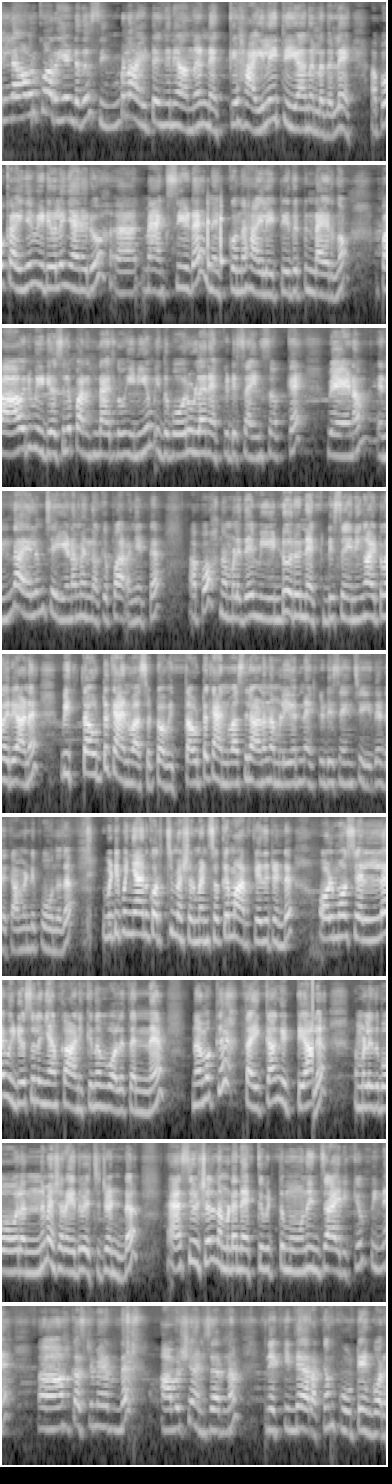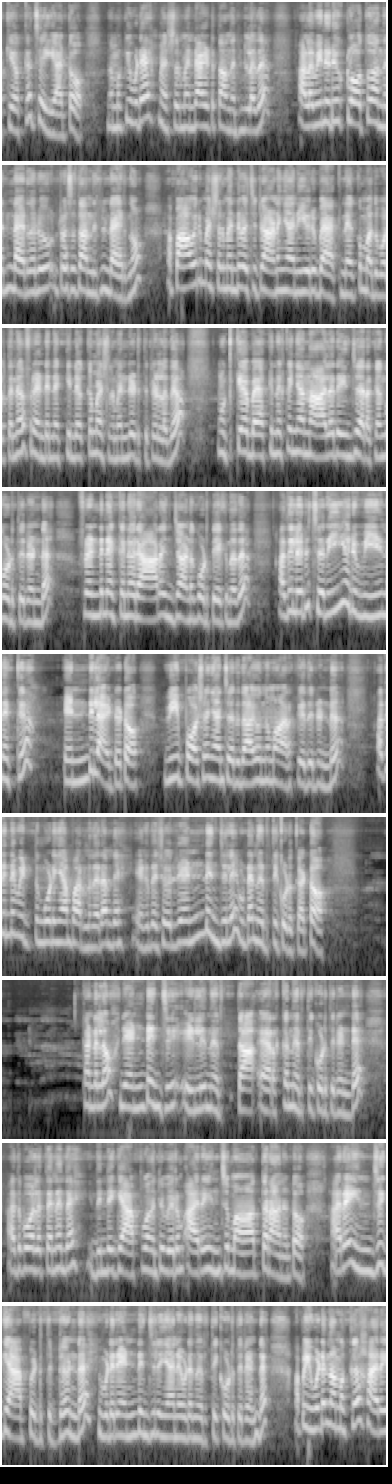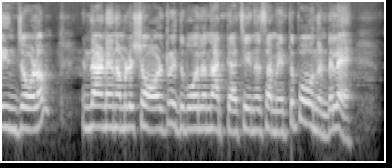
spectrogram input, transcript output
എല്ലാവർക്കും അറിയേണ്ടത് സിമ്പിളായിട്ട് എങ്ങനെയാണ് നെക്ക് ഹൈലൈറ്റ് ചെയ്യാന്നുള്ളത് അല്ലേ? അപ്പോൾ കഴിഞ്ഞ വീഡിയോയിൽ ഞാനൊരു മാക്സിയുടെ നെക്ക് ഒന്ന് ഹൈലൈറ്റ് ചെയ്തിട്ടുണ്ടായിരുന്നു. അപ്പോൾ ആ ഒരു വീഡിയോസിൽ പറഞ്ഞിട്ടുണ്ടായിരുന്നു ഇനിയും ഇതുപോലുള്ള നെക്ക് ഡിസൈൻസൊക്കെ വേണം എന്തായാലും ചെയ്യണമെന്നൊക്കെ പറഞ്ഞിട്ട്. അപ്പോൾ നമ്മളിതേ വീണ്ടും ഒരു നെക്ക് ഡിസൈനിങ് ആയിട്ട് വരികയാണ്. വിത്തൗട്ട് ക്യാൻവാസ് കേട്ടോ വിത്തൗട്ട് ക്യാൻവാസിലാണ് നമ്മൾ ഈ ഒരു നെക്ക് ഡിസൈൻ ചെയ്തെടുക്കാൻ വേണ്ടി പോകുന്നത്. ഇവിടെ ഇപ്പോൾ ഞാൻ കുറച്ച് മെഷർമെന്റ്സ് ഒക്കെ മാർക്ക് ചെയ്തിട്ടുണ്ട്. ഓൾമോസ്റ്റ് എല്ലാ വീഡിയോസിലും ഞാൻ കാണിക്കുന്ന പോലെ തന്നെ നമുക്ക് തയ്ക്കാൻ കിട്ടിയാൽ നമ്മളിതുപോലെ ഒന്ന് മെഷർ ചെയ്ത് വെച്ചിട്ടുണ്ട്. ആസ് യൂഷ്വൽ നമ്മുടെ നെക്ക് വിട്ട് മൂന്ന് ഇഞ്ചായിരിക്കും പിന്നെ കസ്റ്റമറിന്റെ ആവശ്യാനുസരണം നെക്കിന്റെ ഇറക്കം കൂട്ടുകയും കുറയ്ക്കുകയും ഒക്കെ ചെയ്യാം കേട്ടോ നമുക്കിവിടെ ആയിട്ട് തന്നിട്ടുള്ളത് അളവിനൊരു ക്ലോത്ത് തന്നിട്ടുണ്ടായിരുന്നു ഒരു ഡ്രസ്സ് തന്നിട്ടുണ്ടായിരുന്നു. അപ്പോൾ ആ ഒരു മെഷർമെന്റ് വെച്ചിട്ടാണ് ഞാൻ ഈ ഒരു ബാക്ക് നെക്കും അതുപോലെ തന്നെ ഫ്രണ്ട് നെക്കിന്റെ ഒക്കെ മെഷർമെന്റ് എടുത്തിട്ടുള്ളത്. ഓക്കെ ബാക്ക് നെക്ക് ഞാൻ നാലര ഇഞ്ച് ഇറക്കം കൊടുത്തിട്ടുണ്ട്. ഫ്രണ്ട് നെക്കിന് ഒരു ആറ് ഇഞ്ചാണ് കൊടുത്തേക്കുന്നത്. അതിലൊരു ചെറിയൊരു വീ നെക്ക് എൻഡിലായിട്ട് കേട്ടോ വി പോഷൻ ഞാൻ ചെറുതായി ഒന്ന് മാർക്ക് ചെയ്തിട്ടുണ്ട്. അതിന്റെ വിട്ടും കൂടി ഞാൻ പറഞ്ഞു തരാം ദേ ഏകദേശം ഒരു രണ്ട് ഇഞ്ചിൽ ഇവിടെ നിർത്തി കൊടുക്കാം കേട്ടോ. കണ്ടല്ലോ? രണ്ട് ഇഞ്ച് ഇളി നിർത്താ ഇറക്കം നിർത്തി കൊടുത്തിട്ടുണ്ട്. അതുപോലെ തന്നെ ഇതേ ഇതിന്റെ ഗ്യാപ്പ് വന്നിട്ട് വെറും അര ഇഞ്ച് മാത്രമാണ് കേട്ടോ. അര ഇഞ്ച് ഗ്യാപ്പ് എടുത്തിട്ടുണ്ട്. ഇവിടെ രണ്ട് ഇഞ്ചിൽ ഞാൻ ഇവിടെ നിർത്തി കൊടുത്തിട്ടുണ്ട്. അപ്പോൾ ഇവിടെ നമുക്ക് അര ഇഞ്ചോളം എന്താണ് നമ്മുടെ ഷോൾഡർ ഇതുപോലെ ഒന്ന് അറ്റാച്ച് ചെയ്യുന്ന സമയത്ത് പോകുന്നുണ്ട് അല്ലേ?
